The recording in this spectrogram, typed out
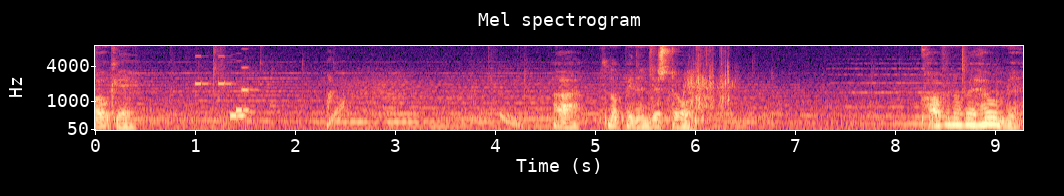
Okay. Ah, it's not been in this door. Carving of a helmet.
